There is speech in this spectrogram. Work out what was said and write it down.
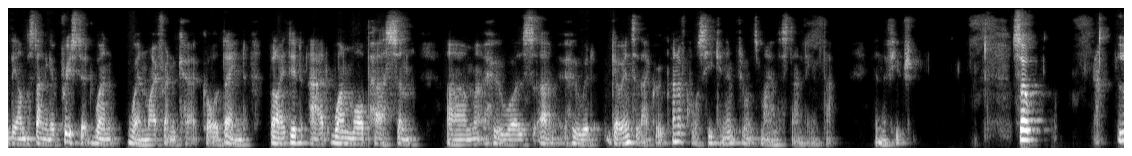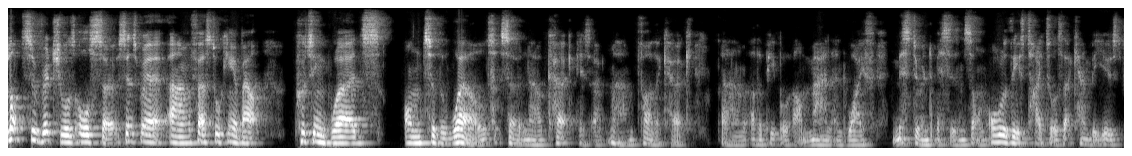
the understanding of priesthood when, when my friend Kirk ordained, but I did add one more person um, who was um, who would go into that group, and of course he can influence my understanding of that in the future. So lots of rituals also, since we're um, first talking about putting words onto the world. So now Kirk is a um, Father Kirk. Um, other people are man and wife, Mr. and Mrs. and so on. All of these titles that can be used.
